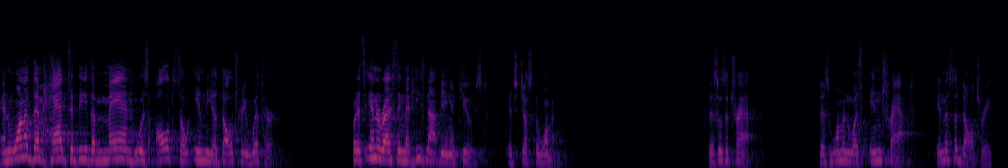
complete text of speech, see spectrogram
And one of them had to be the man who was also in the adultery with her. But it's interesting that he's not being accused, it's just the woman. This was a trap. This woman was entrapped in this adultery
